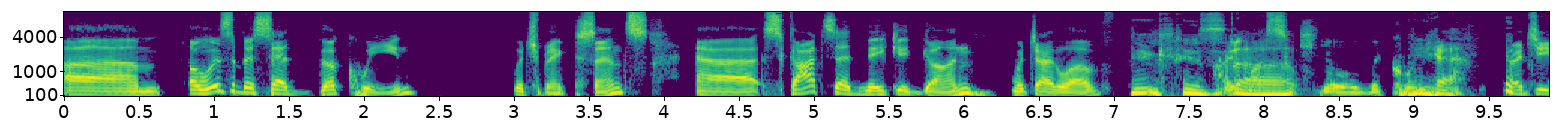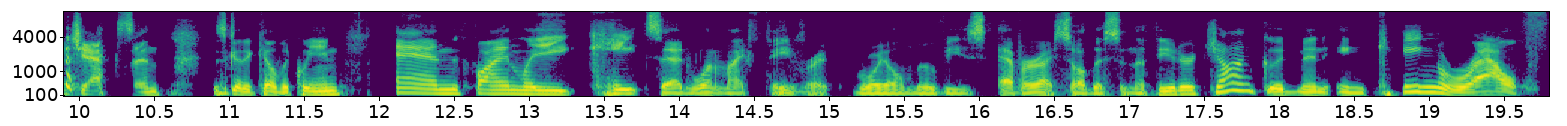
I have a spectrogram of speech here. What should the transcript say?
Um, Elizabeth said The Queen, which makes sense. Uh, Scott said Naked Gun, which I love. I must uh, kill the Queen. yeah. Reggie Jackson is going to kill the queen. And finally, Kate said one of my favorite royal movies ever. I saw this in the theater. John Goodman in King Ralph.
